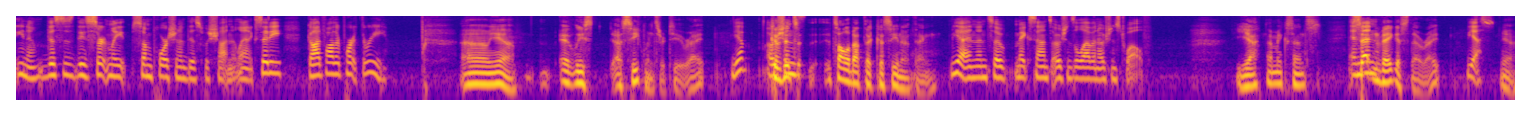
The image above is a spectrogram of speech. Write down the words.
you know, this is these certainly some portion of this was shot in Atlantic City. Godfather Part Three. Oh yeah, at least a sequence or two, right? Yep. Because it's it's all about the casino thing. yeah, and then so makes sense. Oceans Eleven, Oceans Twelve. Yeah, that makes sense. And Set then- in Vegas, though, right? Yes. Yeah.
